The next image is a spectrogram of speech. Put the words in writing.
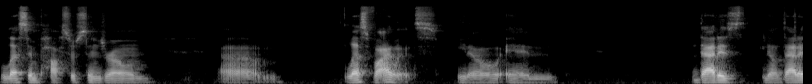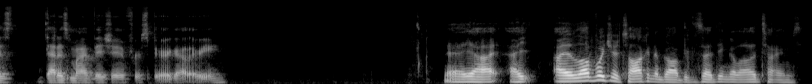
less imposter syndrome, um, less violence, you know, and that is you know that is that is my vision for Spirit Gallery. Yeah, yeah, I I love what you're talking about because I think a lot of times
